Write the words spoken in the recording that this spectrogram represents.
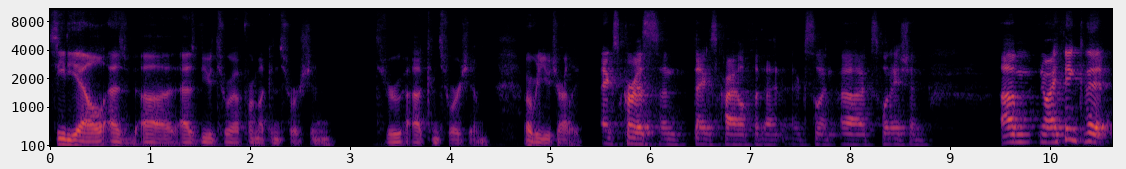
CDL as uh, as viewed through from a consortium through a consortium. Over to you, Charlie. Thanks, Chris, and thanks, Kyle, for that excellent explanation. Um, you know, I think that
